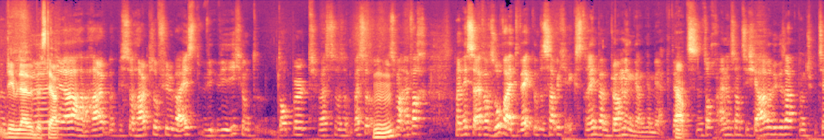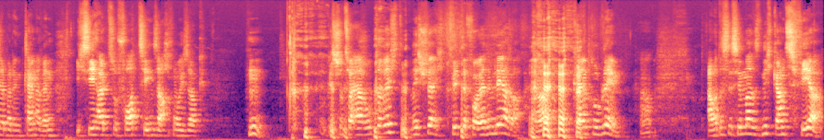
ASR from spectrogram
dem Level bist, ja. ja halb, bis du halb so viel weißt wie, wie ich und doppelt, weißt du, weißt du, Mhm. dass man einfach, man ist einfach so weit weg und das habe ich extrem beim Drumming dann gemerkt. Ja. Das sind doch 21 Jahre, wie gesagt, und speziell bei den kleineren, ich sehe halt sofort 10 Sachen, wo ich sage, hm, du bist schon zwei Jahre Unterricht, nicht schlecht, bitte feuer den Lehrer, ja, kein Problem. Ja. Aber das ist immer nicht ganz fair,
